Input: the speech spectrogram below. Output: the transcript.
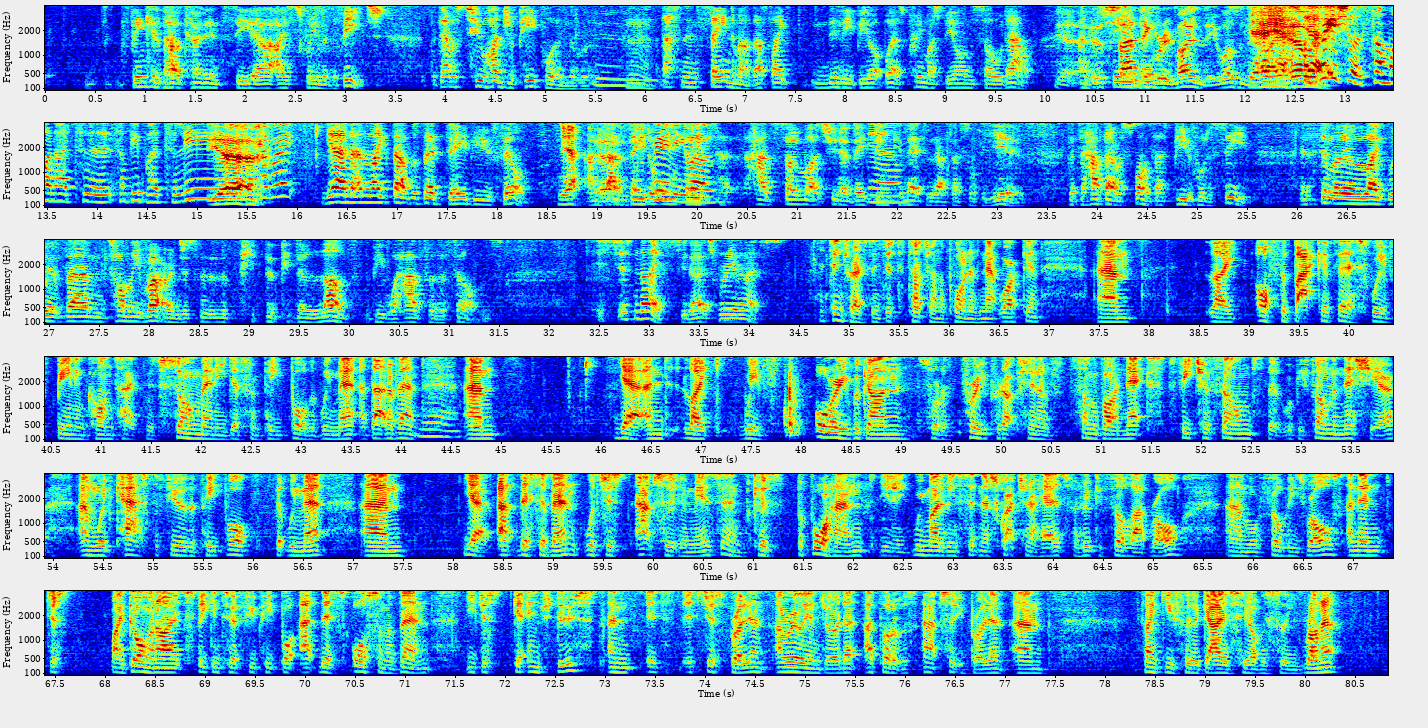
thinking about going in to see uh, I Scream at the beach, but there was 200 people in the room. That's an insane amount. That's like nearly beyond. Well, it's pretty much beyond sold out. Yeah, And it was see standing room only, wasn't it? Yeah, Like, yeah. I'm was- pretty sure someone had to. Some people had to leave. Yeah. Is that right? Yeah, and, and like that was their debut film. Yeah. and, Yeah. and they'd, Really all, they'd had so much, you know, they'd Yeah. been connected with that festival for years. But to have that response, that's beautiful to see. It's similar, like with um, Tom Lee Rutter and just the the, the the love that people have for the films. It's just nice, you know. It's really nice. It's interesting just to touch on the point of networking. Um, like off the back of this, we've been in contact with so many different people that we met at that event. Yeah. Um, yeah, and like we've already begun sort of pre-production of some of our next feature films that we'll be filming this year, and we've cast a few of the people that we met. Um, yeah, at this event, which is absolutely amazing because beforehand, you know, we might have been sitting there scratching our heads for who could fill that role, um, or fill these roles, and then just by going out speaking to a few people at this awesome event, you just get introduced, and it's it's just brilliant. I really enjoyed it. I thought it was absolutely brilliant. Um, thank you for the guys who obviously run it.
